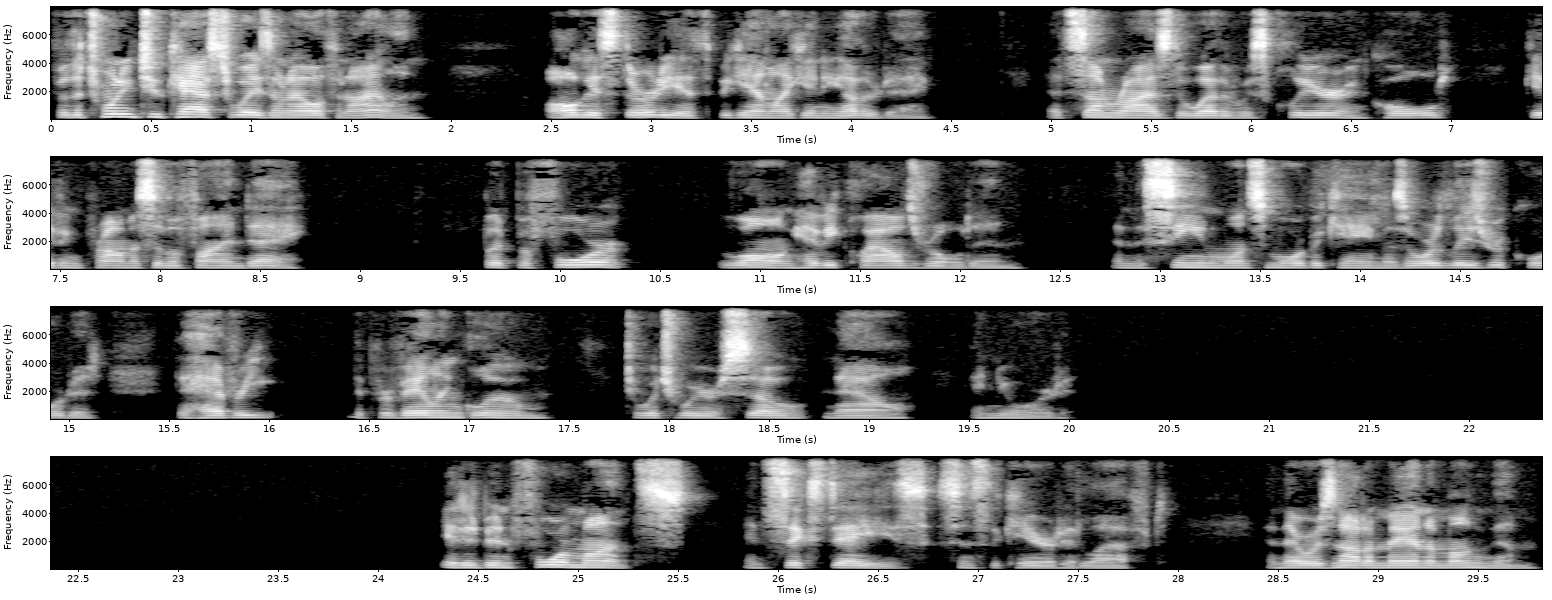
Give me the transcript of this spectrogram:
For the 22 castaways on Elephant Island, August 30th began like any other day. At sunrise, the weather was clear and cold, giving promise of a fine day. But before long, heavy clouds rolled in, and the scene once more became, as Orde-Lees recorded, the heavy, the prevailing gloom to which we are so now inured. It had been four months and six days since the Caird had left, and there was not a man among them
